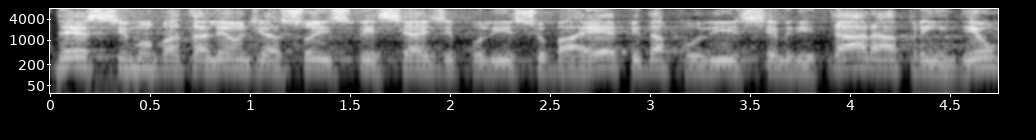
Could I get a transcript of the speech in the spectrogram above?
Décimo Batalhão de Ações Especiais de Polícia, o BAEP da Polícia Militar, apreendeu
